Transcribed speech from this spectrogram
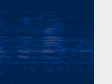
takes me flightless.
